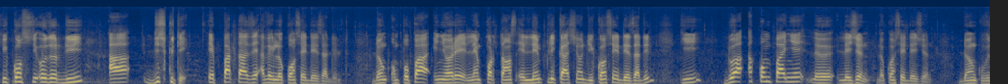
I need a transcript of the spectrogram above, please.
qui consiste aujourd'hui à discuter et partager avec le conseil des adultes. Donc on ne peut pas ignorer l'importance et l'implication du conseil des adultes qui doit accompagner les jeunes, le conseil des jeunes. Donc vous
